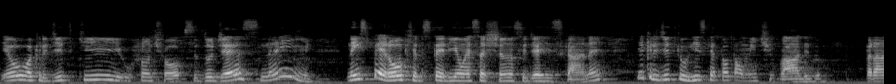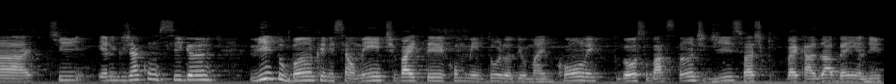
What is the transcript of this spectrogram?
Eu acredito que o front office do Jazz nem nem esperou que eles teriam essa chance de arriscar, né? E acredito que o risco é totalmente válido para que ele já consiga vir do banco inicialmente, vai ter como mentor ali o Mike Conley, gosto bastante disso, acho que vai casar bem ali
